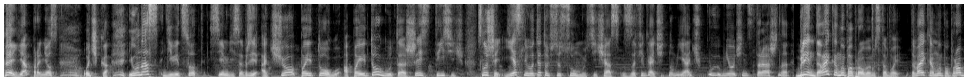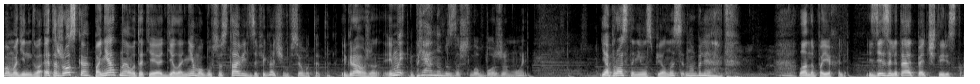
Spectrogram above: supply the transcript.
я пронес очка. И у нас 970. Подожди, а что по итогу? А по итогу-то 6000 тысяч. Слушай, если вот эту всю сумму сейчас зафигачить, ну я очкую, мне очень страшно. Блин, давай-ка мы попробуем с тобой. Давай-ка мы попробуем 1-2. Это жестко, понятно, вот эти дела не могу все ставить, зафигачим все вот это. Игра уже... И мы... Бля, оно бы зашло, боже мой. Я просто не успел. Ну, ну блядь. Ладно, поехали. И здесь залетает 5400.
